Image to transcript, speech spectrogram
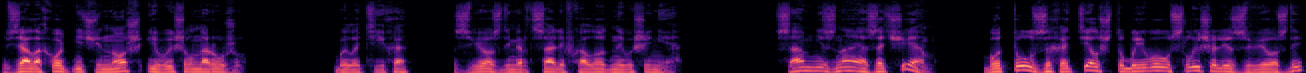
взял охотничий нож и вышел наружу. Было тихо, звезды мерцали в холодной вышине. Сам не зная зачем, Бутул захотел, чтобы его услышали звезды,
